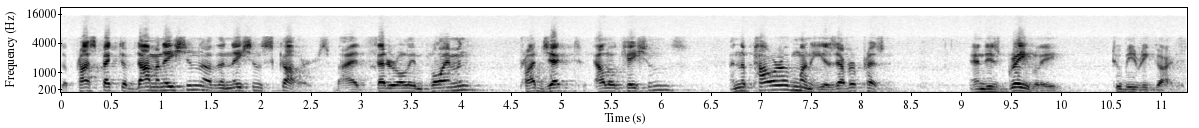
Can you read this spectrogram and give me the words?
The prospect of domination of the nation's scholars by federal employment, project allocations, and the power of money is ever present and is gravely to be regarded.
